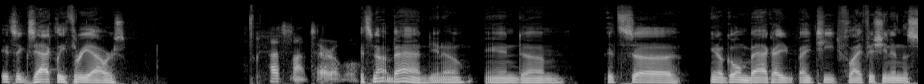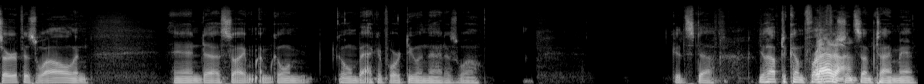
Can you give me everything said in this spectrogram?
It's exactly three hours. That's not terrible. It's not bad, you know, and um, it's uh, you know going back. I, I teach fly fishing in the surf as well, and and uh, so I'm, I'm going going back and forth doing that as well. Good stuff. You'll have to come fly Right fishing on. sometime, man.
